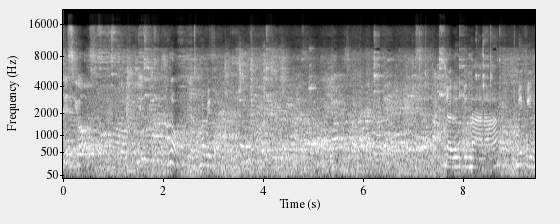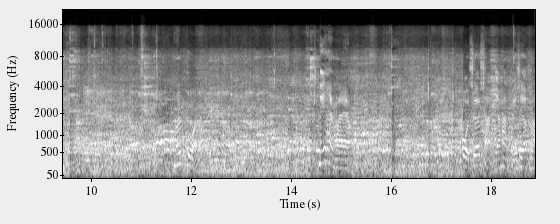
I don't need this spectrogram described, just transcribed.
This yours? No ไม่เป็นอย่าลืมกินนานะ ไม่กิน ไม่ปวดนี่แข็งแรงโปรดเชื่อฉันอย่าหันไปเชื่อใคร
